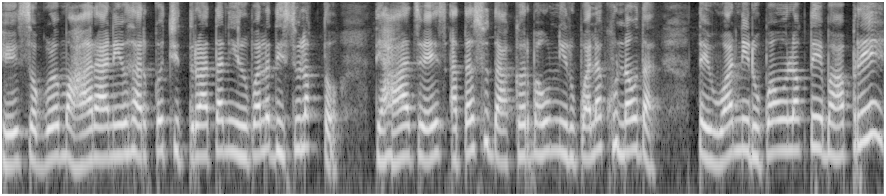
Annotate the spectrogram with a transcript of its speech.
हे सगळं महाराणीसारखं चित्र आता निरुपाला दिसू लागतं. त्याच वेळेस आता सुधाकर भाऊ निरुपाला खुणवतात. तेव्हा निरुपा म्हणू लागते बापरे!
